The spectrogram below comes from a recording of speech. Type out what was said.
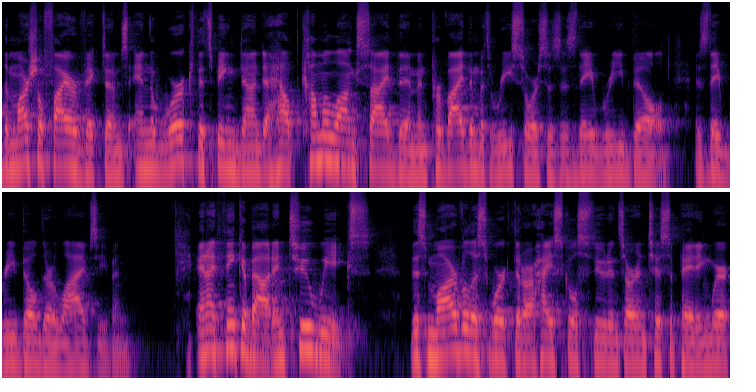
the Marshall Fire victims and the work that's being done to help come alongside them and provide them with resources as they rebuild, as they rebuild their lives even. And I think about in 2 weeks this marvelous work that our high school students are anticipating where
